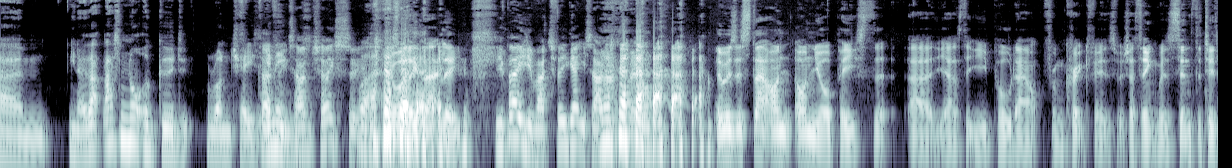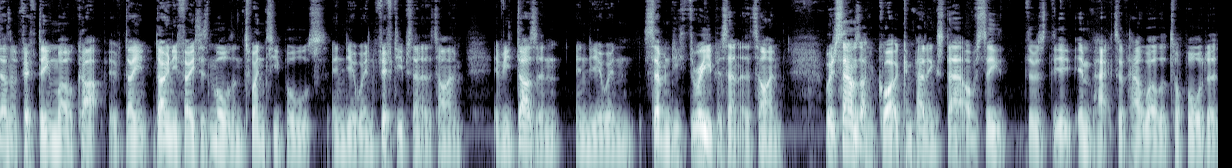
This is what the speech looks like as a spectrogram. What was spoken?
Um, you know that that's not a good run chase Perfect innings. time chase. Soon. Well- Yeah, well, exactly. you paid your match fee, get your time out in the middle. There was a stat on, on your piece that uh, Yaz that you pulled out from CricViz, which I think was since the 2015 World Cup. If Don- Dhoni faces more than 20 balls, India win 50% of the time. If he doesn't, India win 73% of the time, which sounds like a quite a compelling stat. Obviously, there was the impact of how well the top order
